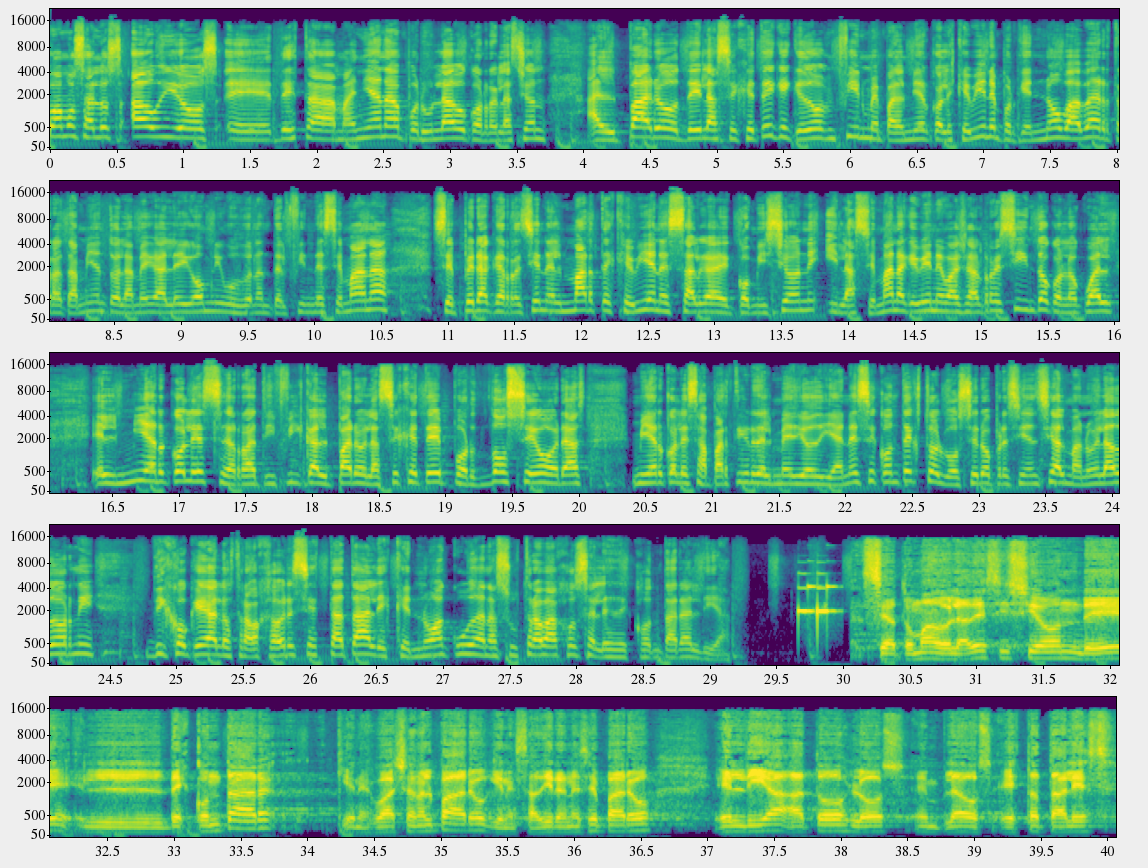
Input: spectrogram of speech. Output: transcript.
Vamos a los audios eh, de esta mañana, por un lado con relación al paro de la CGT que quedó en firme para el miércoles que viene porque no va a haber tratamiento de la mega ley ómnibus durante el fin de semana. Se espera que recién el martes que viene salga de comisión y la semana que viene vaya al recinto, con lo cual el miércoles se ratifica el paro de la CGT por 12 horas, miércoles a partir del mediodía. En ese contexto, el vocero presidencial Manuel Adorni dijo que a los trabajadores estatales que no acudan a sus trabajos se les descontará el día se ha tomado la decisión de descontar quienes vayan al paro, quienes adhieran a ese paro, el día a todos los empleados estatales,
